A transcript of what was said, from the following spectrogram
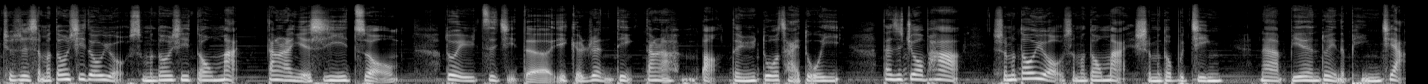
就是什么东西都有，什么东西都卖，当然也是一种。对于自己的一个认定，当然很棒，等于多才多艺。但是就怕什么都有，什么都卖，什么都不精，那别人对你的评价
